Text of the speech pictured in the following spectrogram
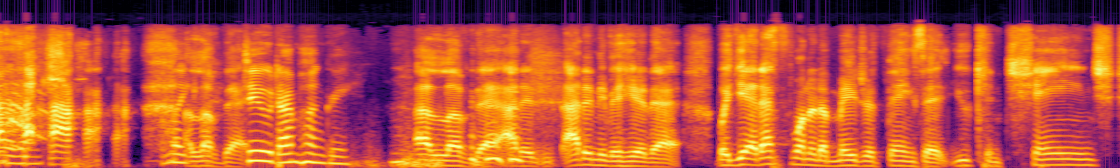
lunch. Like, I love that. dude, I'm hungry. I love that. I didn't I didn't even hear that. But yeah, that's one of the major things that you can change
